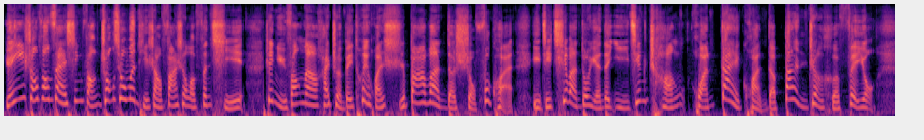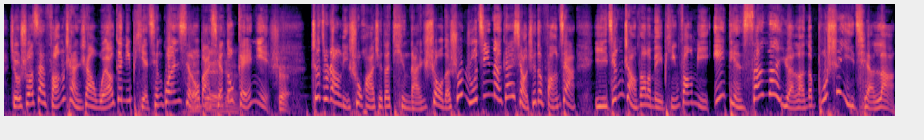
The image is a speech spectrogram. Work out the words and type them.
原因双方在新房装修问题上发生了分歧。这女方呢还准备退还十八万的首付款，以及七万多元的已经偿还贷款的办证和费用，就是说在房产上我要跟你撇清关系了，我把钱都给你。是。这就让李淑华觉得挺难受的，说如今呢，该小区的房价已经涨到了每平方米一点三万元了，那不是以前了，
